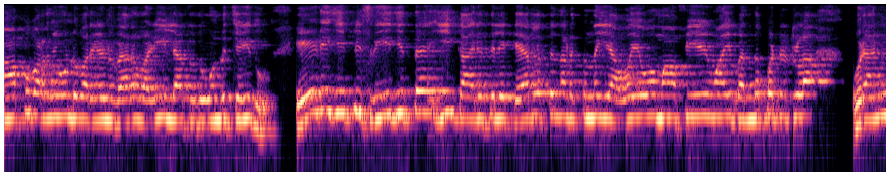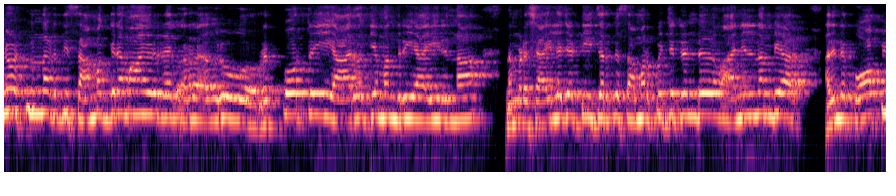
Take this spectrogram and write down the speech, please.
മാപ്പ് പറഞ്ഞുകൊണ്ട് പറയാണ് വേറെ വഴിയില്ലാത്തത് കൊണ്ട് ചെയ്തു. A D G P Sreejith ഈ കാര്യത്തിൽ കേരളത്തിൽ നടക്കുന്ന ഈ അവയവ മാഫിയയുമായി ബന്ധപ്പെട്ടിട്ടുള്ള ഒരു അന്വേഷണം നടത്തി സമഗ്രമായ ഒരു റിപ്പോർട്ട് ഈ ആരോഗ്യമന്ത്രിയായിരുന്ന നമ്മുടെ ശൈലജ ടീച്ചർക്ക് സമർപ്പിച്ചിട്ടുണ്ട് അനിൽ നമ്പ്യാർ. അതിന്റെ കോപ്പി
